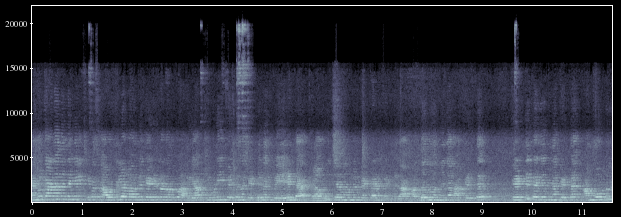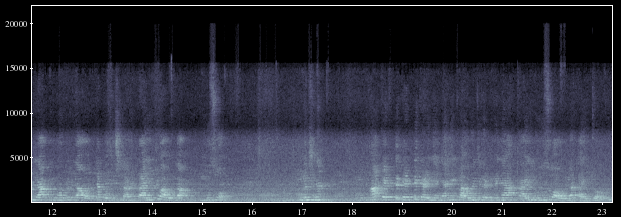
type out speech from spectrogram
ഞങ്ങൾക്കാണെന്നുണ്ടെങ്കിൽ ഇപ്പൊ സ്കൗട്ടിലുള്ളവർക്ക് കേട്ടിട്ടുള്ളവർക്കും അറിയാം. ഇവിടെ ഈ കെട്ടുന്ന കെട്ടിന് പേരുണ്ട്. ക്ലൗച്ചെന്നൊന്നും കെട്ടാണ് കെട്ടുക. അതെന്ന് പറഞ്ഞു കഴിഞ്ഞാൽ ആ കെട്ട് കെട്ടി കഴിഞ്ഞാൽ കെട്ട് അങ്ങോട്ടും ഇല്ല ഇങ്ങോട്ടും ഇല്ല ഒറ്റ പൊസിഷനാണ് ടൈറ്റും ആവില്ല ലൂസും ആ കെട്ട് കെട്ടി കഴിഞ്ഞ് കഴിഞ്ഞാൽ ഈ ക്ലൗച്ച് കെട്ടി കഴിഞ്ഞാൽ ആ കൈ ലൂസും ആവില്ല ടൈറ്റും ആവില്ല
